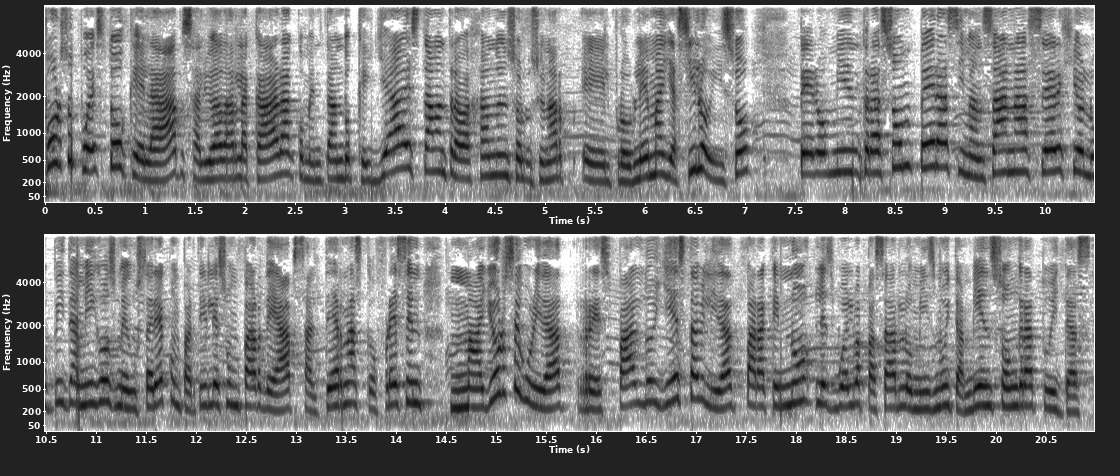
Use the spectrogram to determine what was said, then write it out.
Por supuesto que la app salió a dar la cara comentando que ya estaban trabajando en solucionar el problema y así lo hizo pero mientras son peras y manzanas, Sergio, Lupita, amigos, me gustaría compartirles un par de apps alternas que ofrecen mayor seguridad, respaldo y estabilidad para que no les vuelva a pasar lo mismo y también son gratuitas.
